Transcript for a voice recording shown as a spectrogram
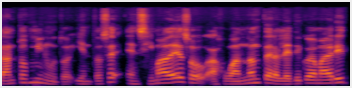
tantos minutos. Y entonces, encima de eso, jugando ante el Atlético de Madrid,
